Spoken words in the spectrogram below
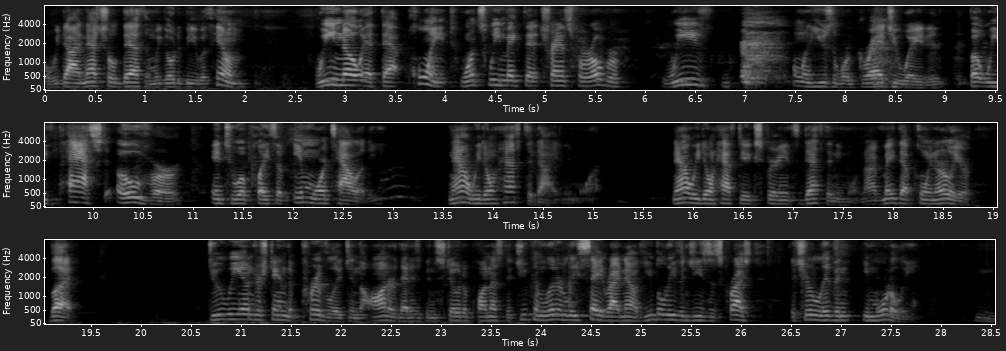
or we die a natural death, and we go to be with Him, we know at that point, once we make that transfer over, we've I don't want to use the word graduated, but we've passed over into a place of immortality. Now we don't have to die anymore. Now we don't have to experience death anymore. Now I've made that point earlier, but do we understand the privilege and the honor that has been bestowed upon us that you can literally say right now, if you believe in Jesus Christ, that you're living immortally? Hmm.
